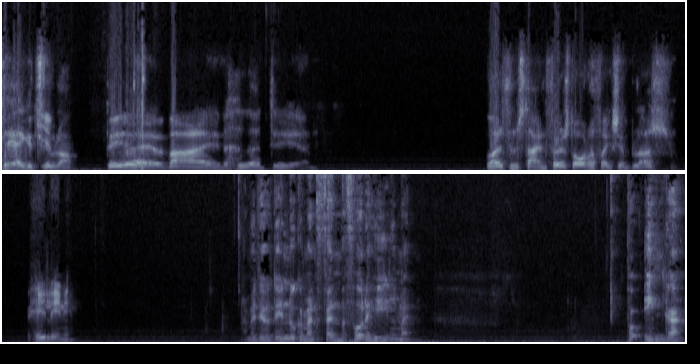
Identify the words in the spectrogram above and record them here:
Det er jeg ikke i tvivl om. Det øh, var, øh, hvad hedder det... Øh, Wolfenstein First Order for eksempel også. Helt enig. Men det er jo det, nu kan man fandme få det hele, mand. På én gang.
